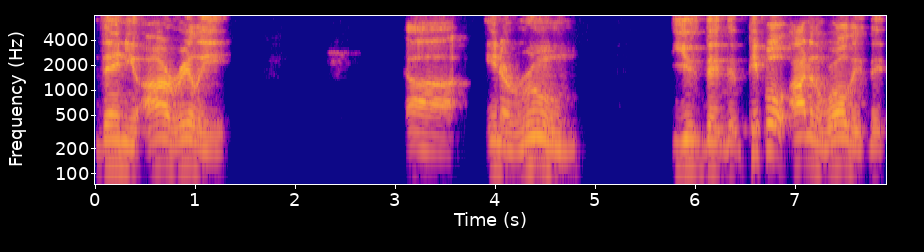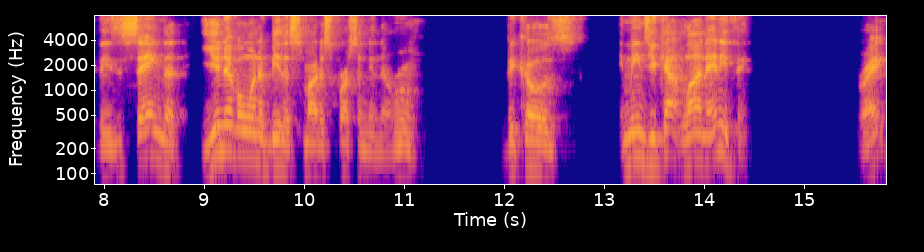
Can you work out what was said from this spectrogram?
then you are really uh, in a room. You the, the people out in the world they, they, they're saying that you never want to be the smartest person in the room because it means you can't learn anything, right?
